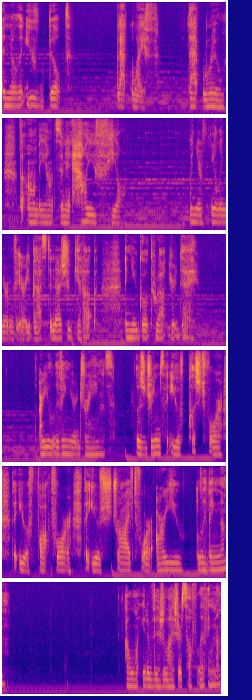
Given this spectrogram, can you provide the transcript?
And know that you've built that life, that room, the ambiance in it, how you feel when you're feeling your very best. And as you get up and you go throughout your day, are you living your dreams? Those dreams that you have pushed for, that you have fought for, that you have strived for, are you living them? I want you to visualize yourself living them.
